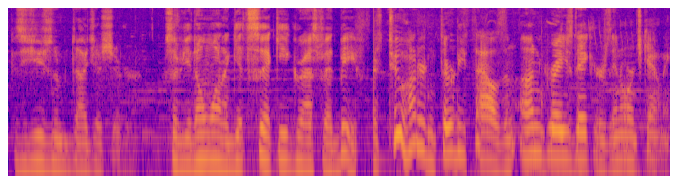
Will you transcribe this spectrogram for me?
because he's using them to digest sugar. So if you don't want to get sick, eat grass-fed beef. There's 230,000 ungrazed acres in Orange County.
